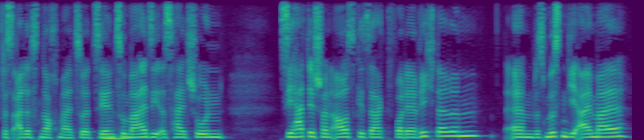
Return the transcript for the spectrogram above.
das alles nochmal zu erzählen, mhm. zumal sie es halt schon, sie hatte schon ausgesagt vor der Richterin, ähm, das müssen die einmal,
